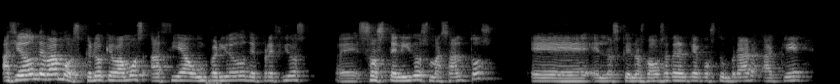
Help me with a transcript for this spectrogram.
¿Hacia dónde vamos? Creo que vamos hacia un periodo de precios eh, sostenidos más altos, eh, en los que nos vamos a tener que acostumbrar a que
